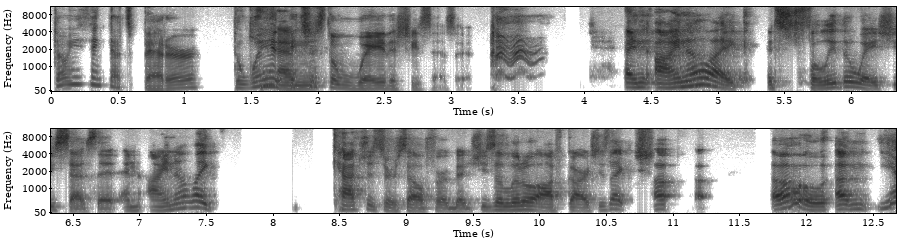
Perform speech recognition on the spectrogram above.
Don't you think that's better? The way Can- it's just the way that she says it. and Ina like it's fully the way she says it, and Ina like catches herself for a bit. She's a little off guard. She's like, uh, "Oh, um, yeah,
